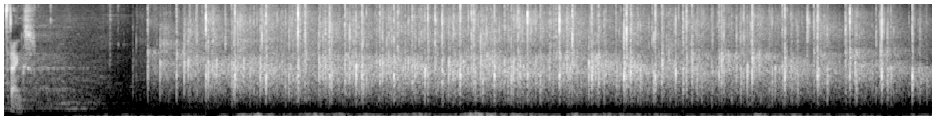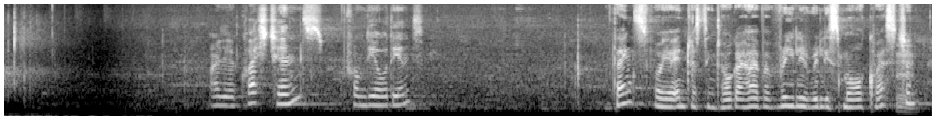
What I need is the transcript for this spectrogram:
Thanks. Are there questions from the audience? Thanks for your interesting talk. I have a really, really small question. Mm.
